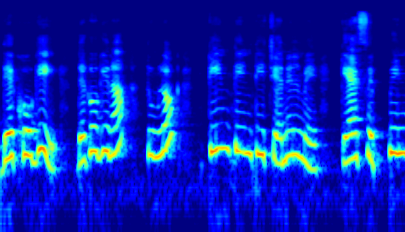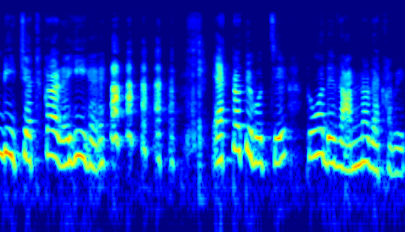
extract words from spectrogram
देखोगी देखोगी ना तुम लोग तीन तीन टी चैनल में कैसे पिंडी चटका रही है একটাতে হচ্ছে তোমাদের রান্না দেখাবে।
